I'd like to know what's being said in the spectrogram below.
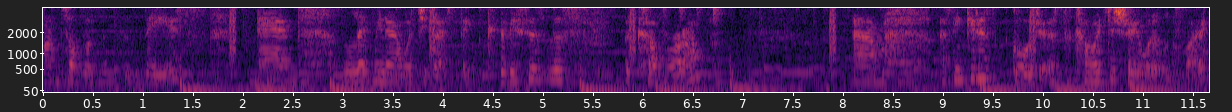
on top of this and let me know what you guys think. This is the, the cover up. Um, I think it is gorgeous. I can't wait to show you what it looks like.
